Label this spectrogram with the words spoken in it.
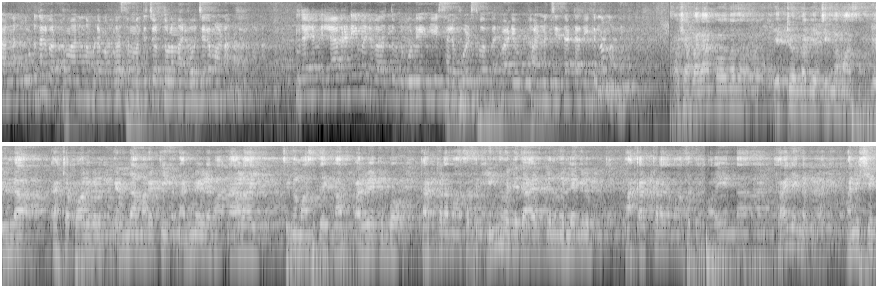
കാരണം കൂടുതൽ വർത്തമാനം നമ്മുടെ മക്കളെ സംബന്ധിച്ചിടത്തോളം അരോചകമാണ്. എന്തായാലും എല്ലാവരുടെയും അനുവാദത്തോടു കൂടി ഈ സെലഫോത്സവ പരിപാടി ഉദ്ഘാടനം ചെയ്തിട്ട് അറിയിക്കുന്നു നന്ദി. പക്ഷെ വരാൻ പോകുന്നത് ഏറ്റവും വലിയ ചിങ്ങമാസം. എല്ലാ കഷ്ടപ്പാടുകളും എല്ലാം അകറ്റി നന്മയുടെ നാളായി ചിങ്ങമാസത്തെ നാം വരവേക്കുമ്പോൾ കർക്കിടക മാസത്തിൽ ഇന്ന് വലിയ ദാരിദ്ര്യമൊന്നുമില്ലെങ്കിലും ആ കർക്കിടക മാസത്തിൽ പറയുന്ന കാര്യങ്ങൾ മനുഷ്യൻ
